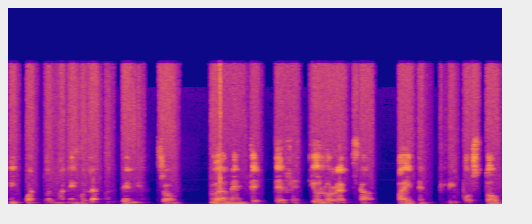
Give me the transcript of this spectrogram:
En cuanto al manejo de la pandemia, Trump nuevamente defendió lo realizado. Biden ripostó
